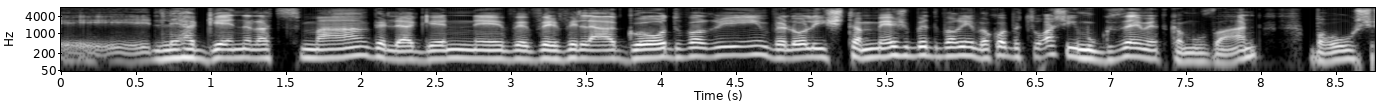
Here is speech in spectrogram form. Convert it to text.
אה, להגן על עצמם ולהגן אה, ו- ו- ולאגור דברים ולא להשתמש בדברים והכל בצורה שהיא מוגזמת כמובן, ברור ש...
